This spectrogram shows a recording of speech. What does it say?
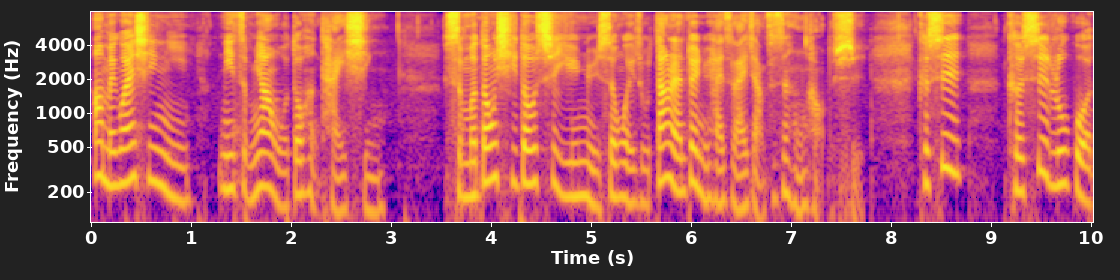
啊没关系，你你怎么样我都很开心。什么东西都是以女生为主，当然对女孩子来讲这是很好的事。可是，可是如果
